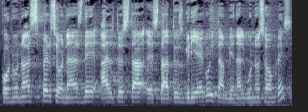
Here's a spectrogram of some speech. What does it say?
con unas personas de alto estatus griego y también algunos hombres.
